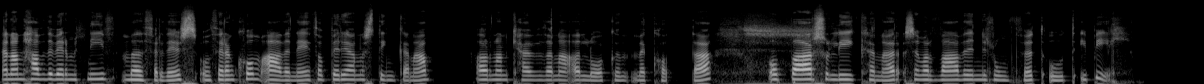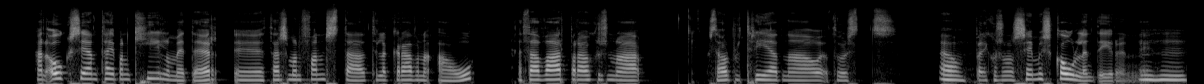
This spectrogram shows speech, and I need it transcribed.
en hann hafði verið með hníf meðferðis og þegar hann kom að henni þá byrjaði hann að stinga hana áður en hann kæfði hana að lokum með kotta og bar svo lík hennar sem var vafið inn í rúmfött út í bíl. Hann ók síðan tæpan kílometr uh, þar sem hann fann stað til að grafa hana á en það var bara okkur svona það var bara tríðarna og þú veist Já. bara eitthvað svona semi-skólendi í rauninni Mm -hmm.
